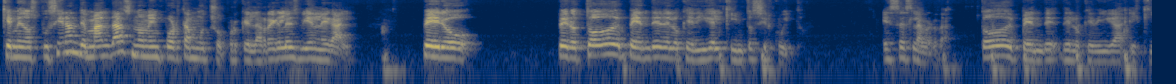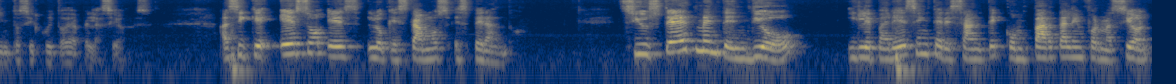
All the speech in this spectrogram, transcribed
que me nos pusieran demandas no me importa mucho porque la regla es bien legal, pero, pero todo depende de lo que diga el quinto circuito. Esa es la verdad. Todo depende de lo que diga el quinto circuito de apelaciones. Así que eso es lo que estamos esperando. Si usted me entendió y le parece interesante, comparta la información.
